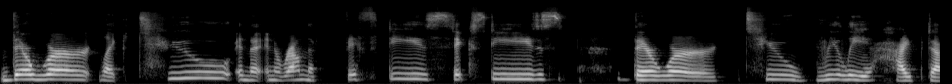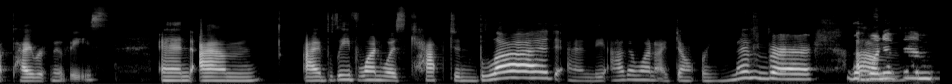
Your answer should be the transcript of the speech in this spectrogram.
There were like two in the in around the 50s 60s there were two really hyped up pirate movies. And um I believe one was Captain Blood, and the other one I don't remember. Would um, one of um, them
